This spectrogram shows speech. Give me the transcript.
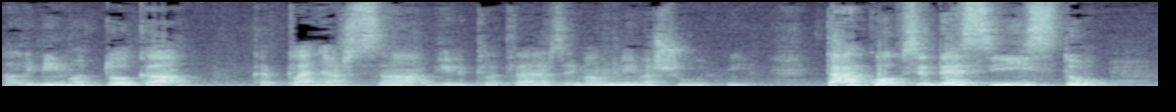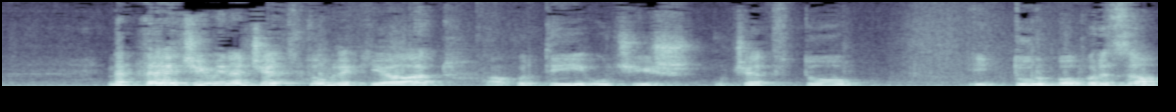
Ali mimo toga, kad klanjaš sam ili kad klanjaš za imam, nema šutnje. Tako ako se desi isto, na trećem i na četvrtom rekiatu, ako ti učiš u četvrtom i turbo brzo,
